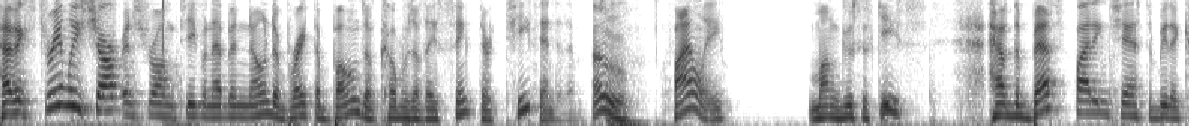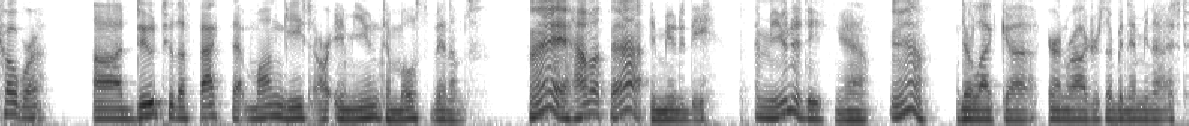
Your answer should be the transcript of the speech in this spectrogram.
have extremely sharp and strong teeth and have been known to break the bones of cobras if they sink their teeth into them. Oh, Finally, mongooses geese have the best fighting chance to beat a cobra uh, due to the fact that mongoose are immune to most venoms. hey, how about that? Immunity. Immunity. Yeah. Yeah. They're like uh, Aaron Rodgers. They've been immunized.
